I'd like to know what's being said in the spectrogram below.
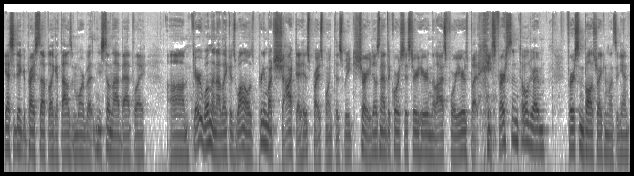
Yes, he did get priced up like a thousand more, but he's still not a bad play. Um, Gary Woodland I like as well. I was pretty much shocked at his price point this week. Sure, he doesn't have the course history here in the last four years, but he's first in total driving, first in ball striking once again.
